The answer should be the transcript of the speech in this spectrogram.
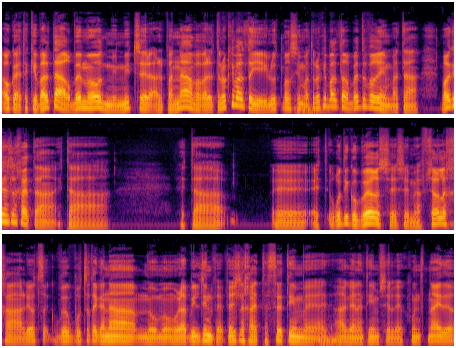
אוקיי, אתה קיבלת הרבה מאוד ממיטשל על פניו, אבל אתה לא קיבלת יעילות מרשימה, אתה לא קיבלת הרבה דברים, אתה, ברגע שיש לך את ה... את ה... את ה... אה, את רודי גובר ש, שמאפשר לך להיות קבוצת הגנה מעולה בילדין ויש לך את הסטים אה, ההגנתיים של קווין סניידר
